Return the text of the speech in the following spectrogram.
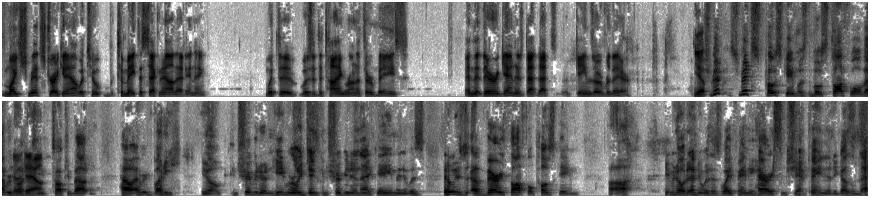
Mike Schmidt striking out with two to make the second out of that inning. With the was it the tying run at third base, and th- there again is that that's game's over there. Yep. Schmidt, Schmidt's post game was the most thoughtful of everybody. No doubt. He talked about how everybody, you know, contributed, and he really didn't contribute in that game, and it was it was a very thoughtful post game. Uh, even though it ended with his wife handing Harry some champagne that he guzzled down.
